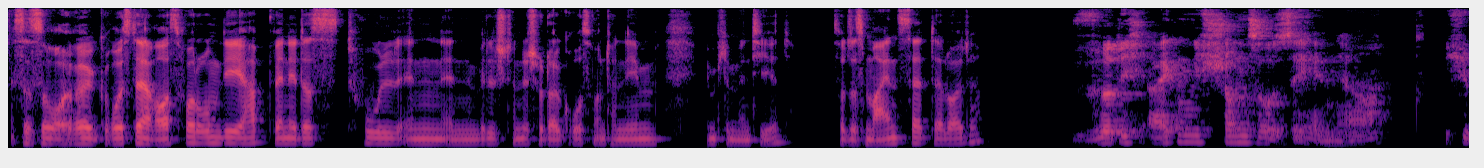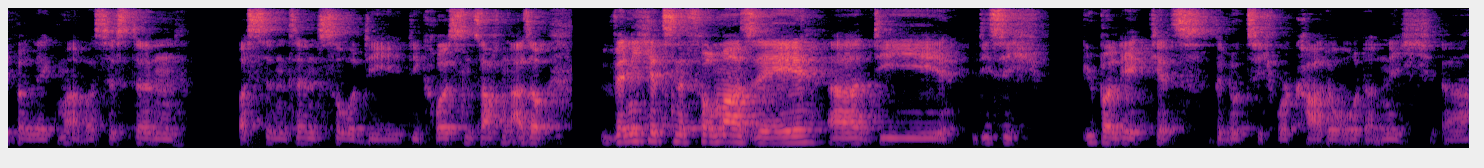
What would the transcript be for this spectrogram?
Ist das so eure größte Herausforderung, die ihr habt, wenn ihr das Tool in, in mittelständische oder große Unternehmen implementiert? So das Mindset der Leute? Würde ich eigentlich schon so sehen, ja. Ich überlege mal, was ist denn, was sind denn so die, die größten Sachen? Also, wenn ich jetzt eine Firma sehe, äh, die, die sich überlegt, jetzt benutze ich Workado oder nicht, äh,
